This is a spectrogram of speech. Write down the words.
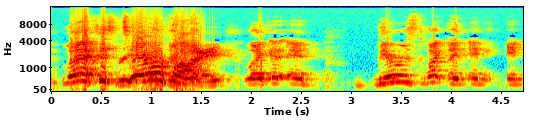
that is terrifying. like, and, and there is like, and, and, and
